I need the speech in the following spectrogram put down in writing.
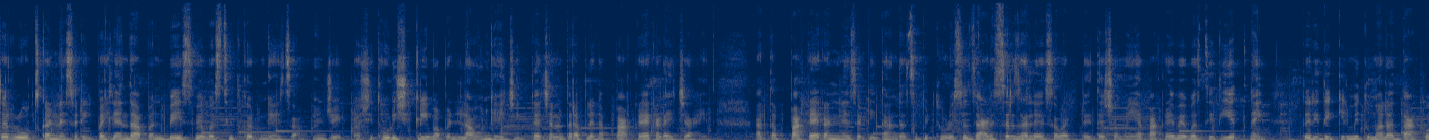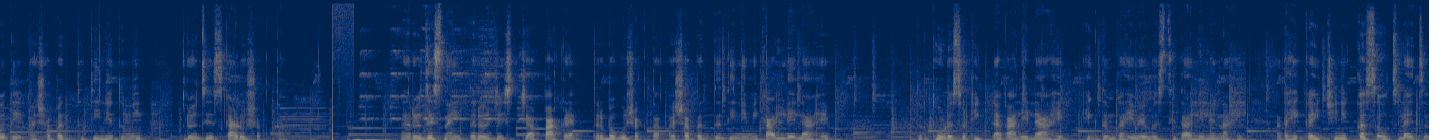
तर रोज काढण्यासाठी पहिल्यांदा आपण बेस व्यवस्थित करून घ्यायचा. म्हणजे अशी थोडीशी क्रीम आपण लावून घ्यायची. त्याच्यानंतर आपल्याला पाकळ्या काढायच्या आहेत. आता पाकळ्या काढण्यासाठी तांदळाचं पीठ थोडंसं जाडसर झालं आहे असं वाटतं आहे त्याच्यामुळे या पाकळ्या व्यवस्थित येत नाही. तरी देखील मी तुम्हाला दाखवते अशा पद्धतीने तुम्ही रोजेस काढू शकता. रोजेस नाही तर रोजेसच्या पाकळ्या. तर बघू शकता अशा पद्धतीने मी काढलेलं आहे. तर थोडंसं ठीकठाक आलेलं आहे. एकदम काही व्यवस्थित आलेलं नाही. आता हे कैचीने कसं उचलायचं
